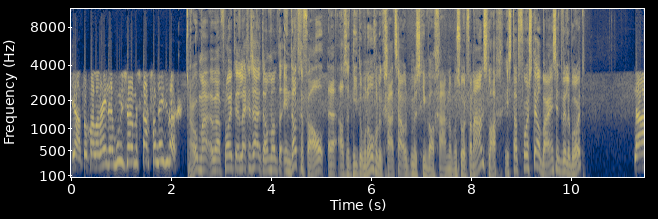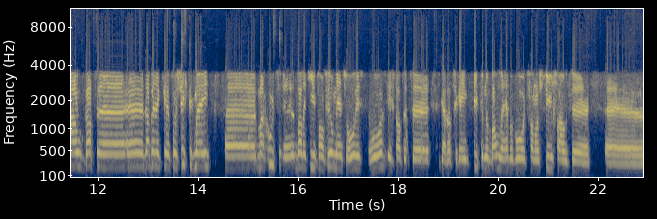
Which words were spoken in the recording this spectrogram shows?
ja, toch wel een hele moeizame start van deze dag. Oh, maar, maar Floyd, eh, leg eens uit dan. Want in dat geval, eh, als het niet om een ongeluk gaat... zou het misschien wel gaan om een soort van aanslag. Is dat voorstelbaar in Sint-Willebroord? Nou, dat, eh, eh, daar ben ik eh, voorzichtig mee. Eh, maar goed, eh, wat ik hier van veel mensen hoor is, hoor, is dat, het, eh, ja, dat ze geen piepende banden hebben gehoord van een stuurfout eh, eh,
